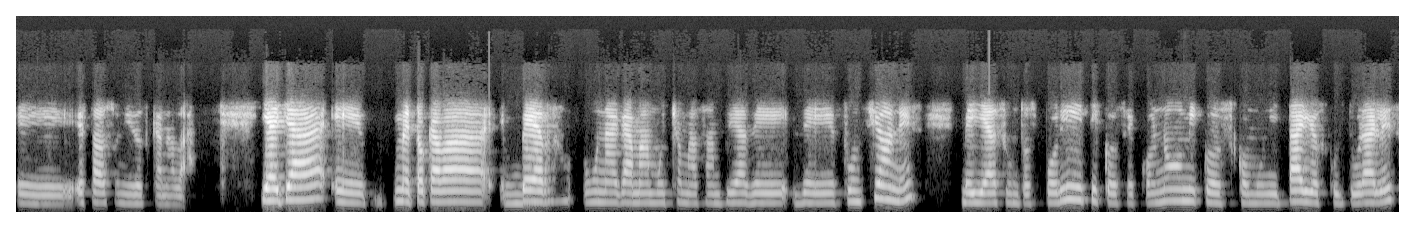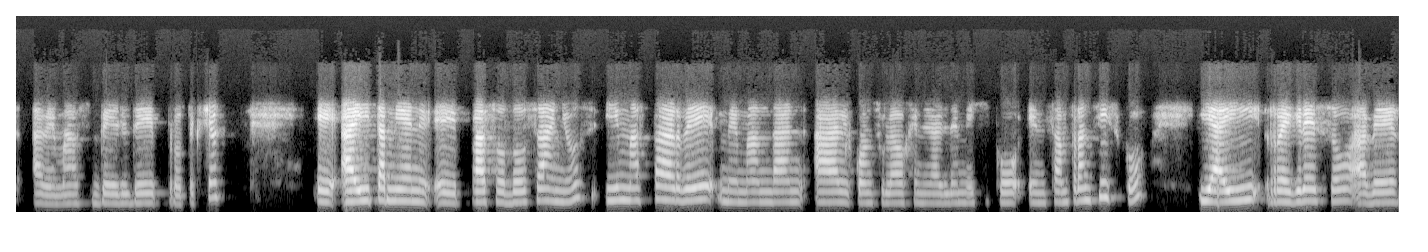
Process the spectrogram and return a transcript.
Estados Unidos-Canadá. Y allá eh, me tocaba ver una gama mucho más amplia de, funciones. Veía asuntos políticos, económicos, comunitarios, culturales, además del de protección. Eh, ahí también eh, paso dos años y más tarde me mandan al Consulado General de México en San Francisco y ahí regreso a ver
